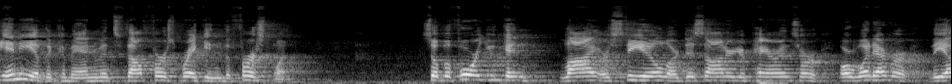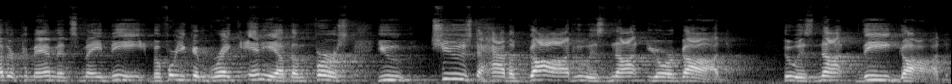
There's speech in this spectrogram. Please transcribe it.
any of the commandments without first breaking the first one. So before you can lie or steal or dishonor your parents or, or whatever the other commandments may be, before you can break any of them, first you choose to have a God who is not your God, who is not the God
